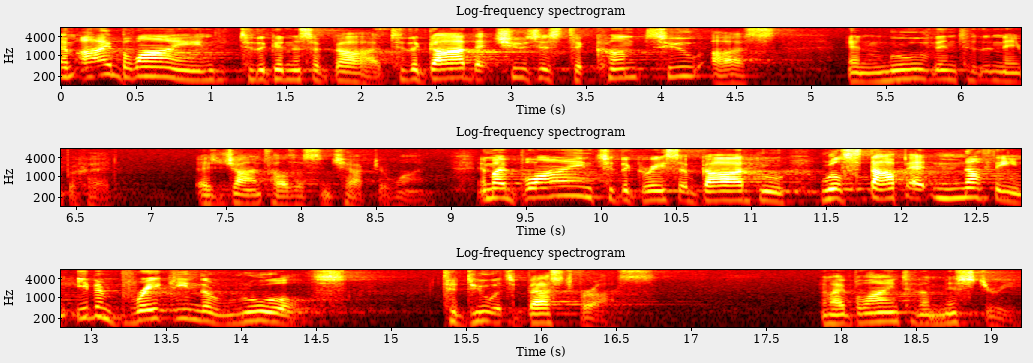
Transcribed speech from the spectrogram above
Am I blind to the goodness of God, to the God that chooses to come to us and move into the neighborhood, as John tells us in chapter 1? Am I blind to the grace of God who will stop at nothing, even breaking the rules, to do what's best for us? Am I blind to the mystery,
